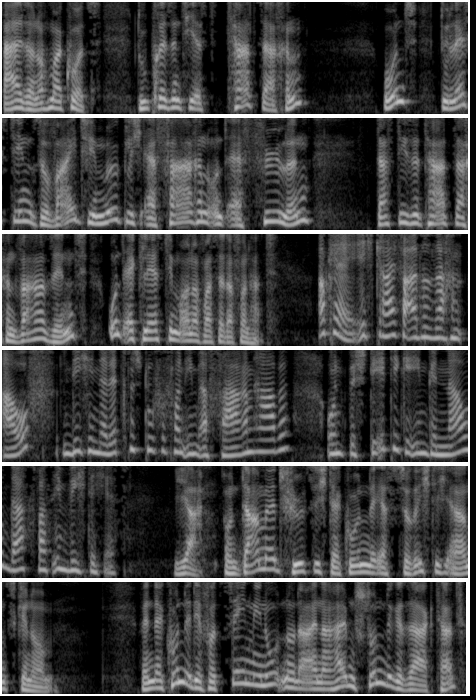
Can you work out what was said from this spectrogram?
Also nochmal kurz. Du präsentierst Tatsachen und du lässt ihn so weit wie möglich erfahren und erfühlen, dass diese Tatsachen wahr sind und erklärst ihm auch noch, was er davon hat. Okay, ich greife also Sachen auf, die ich in der letzten Stufe von ihm erfahren habe und bestätige ihm genau das, was ihm wichtig ist. Ja, und damit fühlt sich der Kunde erst so richtig ernst genommen. Wenn der Kunde dir vor zehn Minuten oder einer halben Stunde gesagt hat,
